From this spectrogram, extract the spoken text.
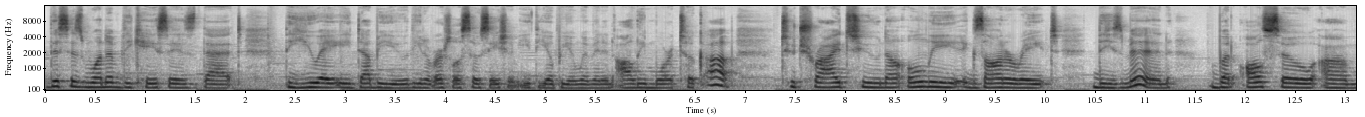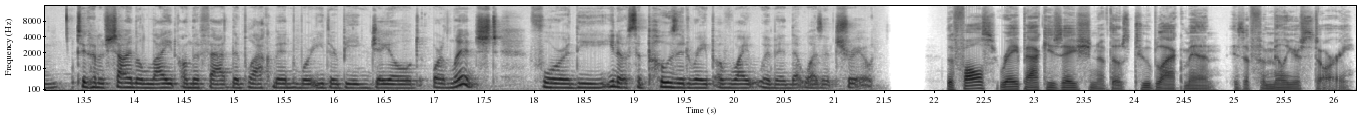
This is one of the cases that the UAEW, the Universal Association of Ethiopian Women, and Audley Moore took up to try to not only exonerate these men, but also um, to kind of shine a light on the fact that black men were either being jailed or lynched for the, you know, supposed rape of white women that wasn't true. The false rape accusation of those two black men is a familiar story.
